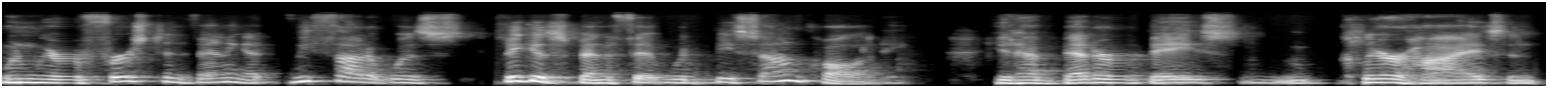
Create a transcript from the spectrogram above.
When we were first inventing it we thought it was biggest benefit would be sound quality. You'd have better bass clear highs and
